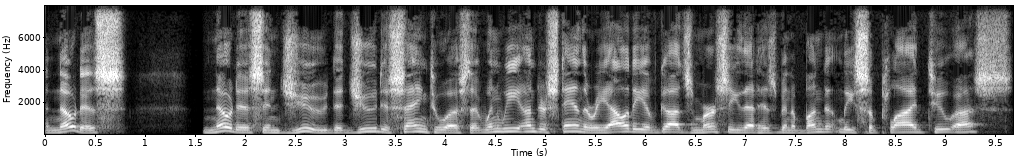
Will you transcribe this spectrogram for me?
And notice, notice in Jude that Jude is saying to us that when we understand the reality of God's mercy that has been abundantly supplied to us,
